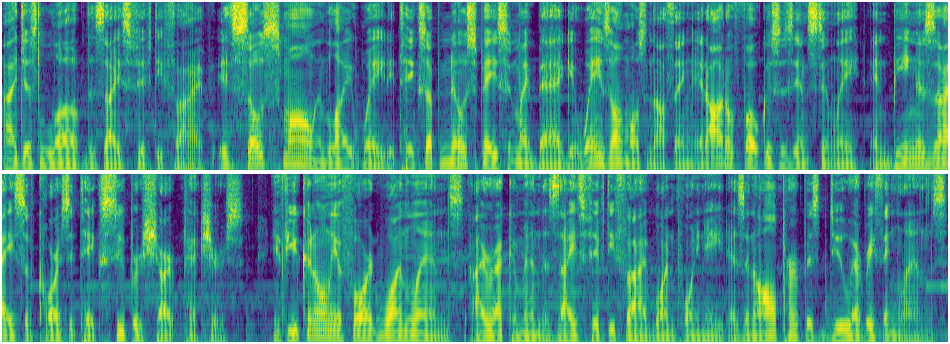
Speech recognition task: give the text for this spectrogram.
I just love the Zeiss 55. It's so small and lightweight, it takes up no space in my bag, it weighs almost nothing, it autofocuses instantly, and being a Zeiss, of course, it takes super sharp pictures. If you can only afford one lens, I recommend the Zeiss 55 1.8 as an all-purpose do-everything lens.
